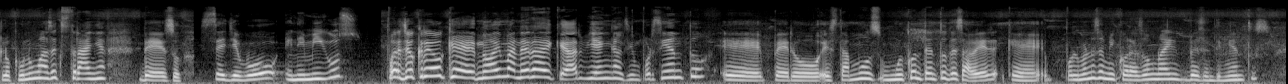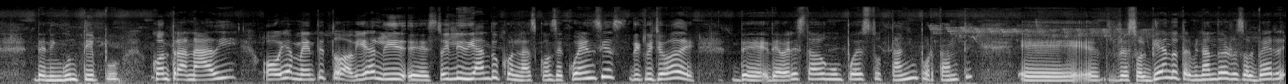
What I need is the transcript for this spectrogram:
lo que uno más extraña de eso. ¿Se llevó enemigos? Pues yo creo que no hay manera de quedar bien al 100%, eh, pero estamos muy contentos de saber que por lo menos en mi corazón no hay resentimientos de ningún tipo contra nadie. Obviamente todavía eh, estoy lidiando con las consecuencias, digo yo, de, de, haber estado en un puesto tan importante, eh, resolviendo, terminando de resolver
